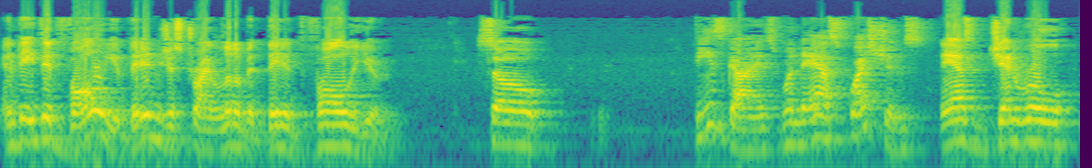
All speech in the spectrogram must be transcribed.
and they did volume. They didn't just try a little bit, they did volume. So these guys, when they ask questions, they ask general,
